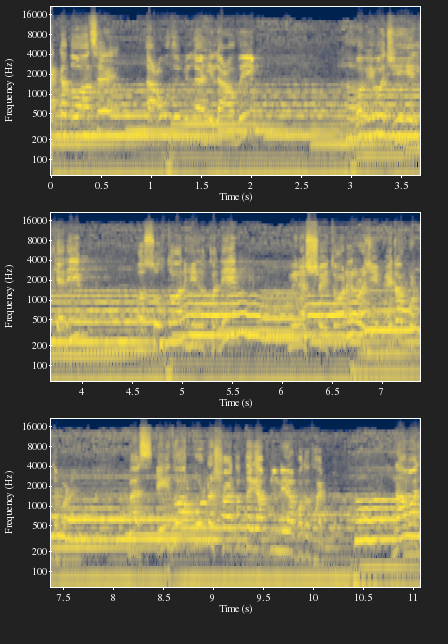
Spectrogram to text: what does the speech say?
একটা দোয়া আছে أعوذ بالله العظيم وبوجهه الكريم وسلطانه القديم من الشيطان الرجيم এটা পড়তে পারেন ব্যাস, এই দোয়া পড়লে শয়তান থেকে আপনি নিরাপদে থাকবেন। নামাজ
